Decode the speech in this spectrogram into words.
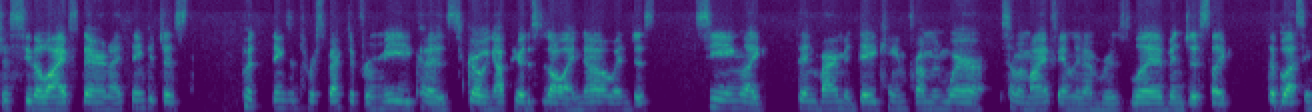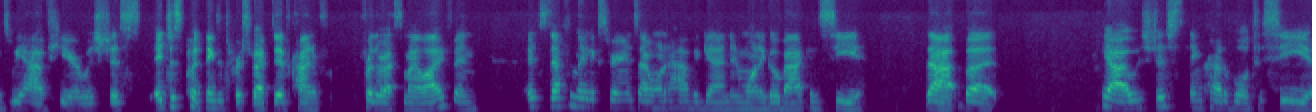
just see the life there. And I think it just put things into perspective for me because growing up here, this is all I know, and just seeing like the environment they came from and where some of my family members live and just like the blessings we have here was just it just put things into perspective kind of for the rest of my life and it's definitely an experience I want to have again and want to go back and see that but yeah, it was just incredible to see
